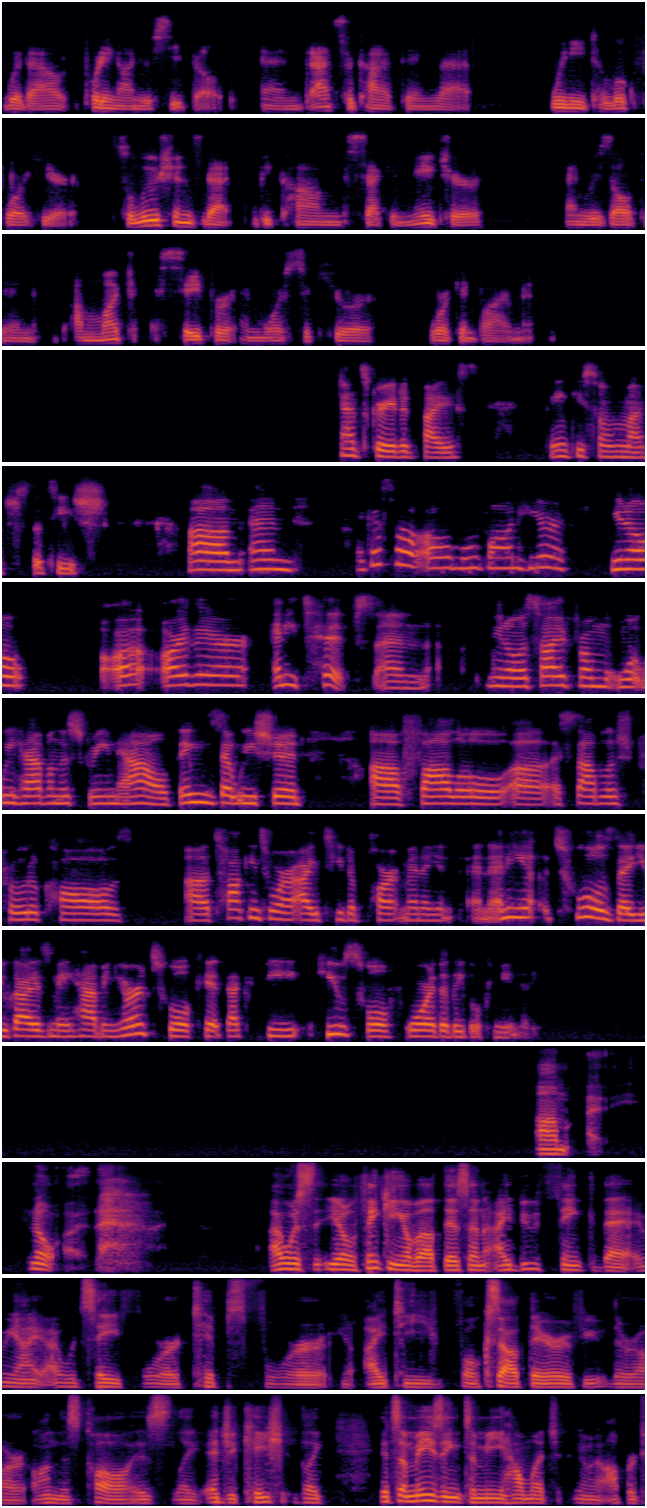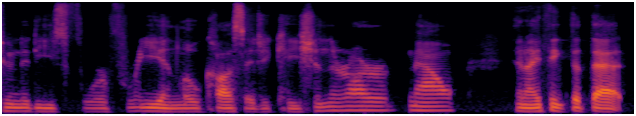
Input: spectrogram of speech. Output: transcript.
without putting on your seatbelt. And that's the kind of thing that we need to look for here solutions that become second nature and result in a much safer and more secure work environment. That's great advice. Thank you so much, Satish. Um, and I guess I'll, I'll move on here. you know, are, are there any tips and, you know, aside from what we have on the screen now, things that we should uh, follow, uh, established protocols, uh, talking to our IT department and, and any tools that you guys may have in your toolkit that could be useful for the legal community. Um, you know, I was, you know, thinking about this, and I do think that, I mean, I, I would say for tips for you know, IT folks out there, if you there are on this call, is like education. Like, it's amazing to me how much you know opportunities for free and low cost education there are now, and I think that that,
